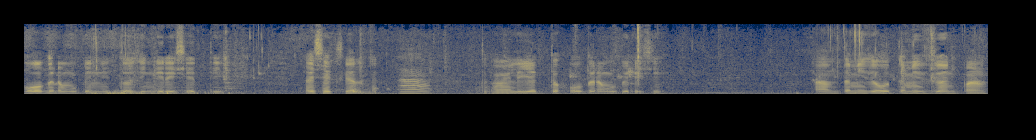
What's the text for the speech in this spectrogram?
હો ગરમ ઉપરની તો જિંદગી રહેશે જ તે. રહેશે કે ખ્યાલ છે તો ફેમિલી એક તો હો ગરમ ઉપર રહેશે. આમ તમે જુઓ તમે જ જોઈને પણ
